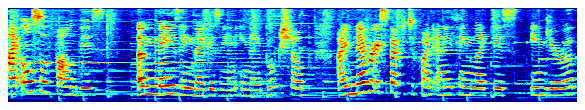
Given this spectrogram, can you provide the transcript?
I also found this amazing magazine in a bookshop. I never expected to find anything like this in Europe.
